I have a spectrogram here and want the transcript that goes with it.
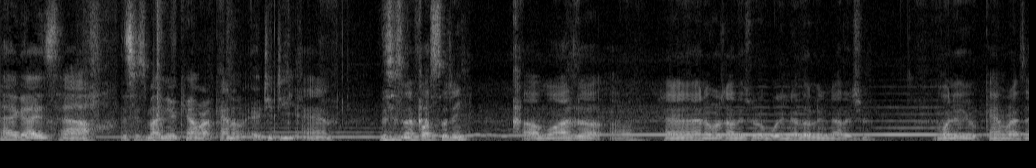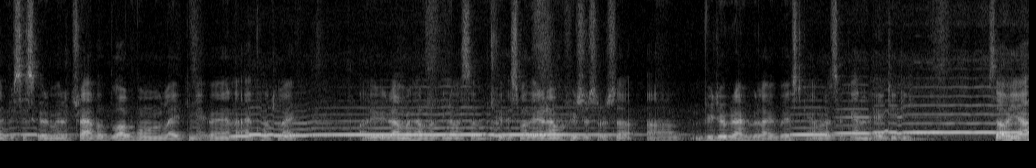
Hi guys, uh, this is my new camera Canon 80D and this is my first shooting. म आज ह्यानोभर जाँदैछु र भोलि नेदरल्यान्ड जाँदैछु मैले यो क्यामेरा चाहिँ विशेष गरी मेरो ट्राभल ब्लग बनाउनुको लागि किनेको एन्ड आई थट लाइक अलि राम्रो खालको किन त्यसमा धेरै राम्रो फिचर्सहरू छ भिडियोग्राफीको लागि बेस्ट क्यामेरा छ क्यानन एटिडी सो या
